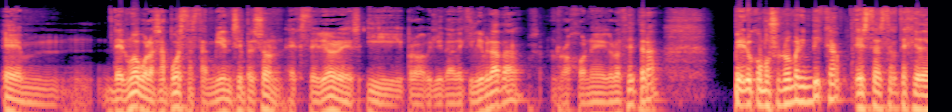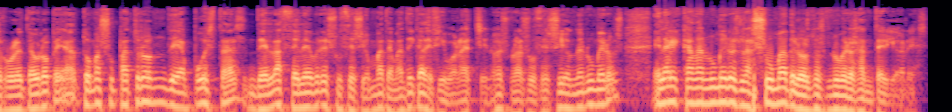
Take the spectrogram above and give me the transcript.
Em, de nuevo, las apuestas también siempre son exteriores y probabilidad equilibrada, rojo, negro, etcétera, pero como su nombre indica, esta estrategia de ruleta europea toma su patrón de apuestas de la célebre sucesión matemática de Fibonacci, ¿no? Es una sucesión de números en la que cada número es la suma de los dos números anteriores,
